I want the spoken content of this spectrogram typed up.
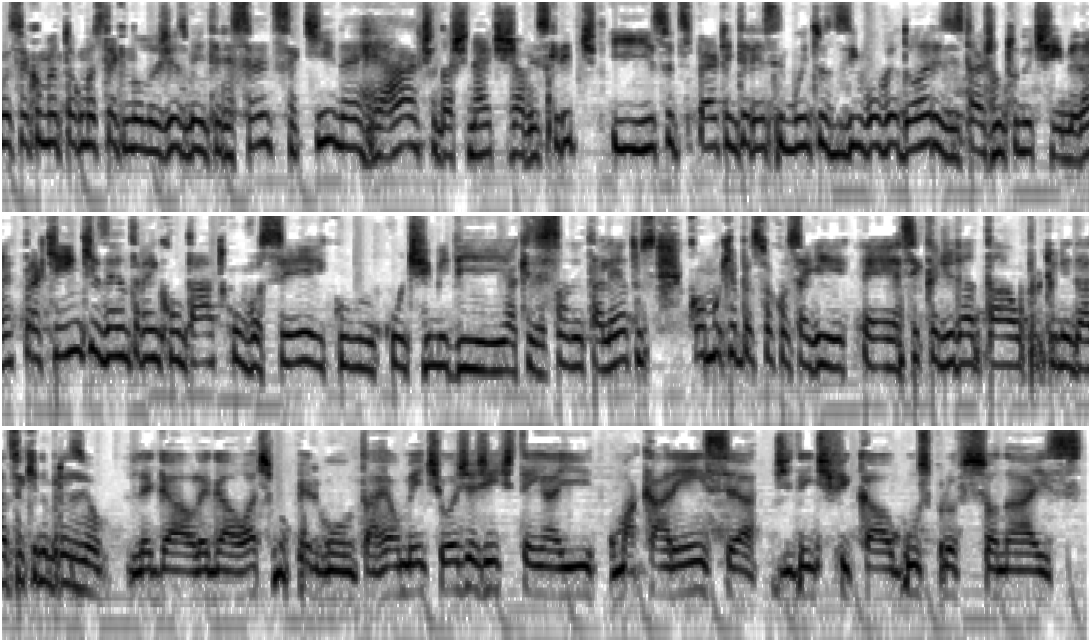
Você comentou algumas tecnologias bem interessantes aqui, né? React, .NET, JavaScript, e isso desperta interesse de muitos desenvolvedores estar junto no time, né? Para quem quiser entrar em contato com você e com, com, o time de aquisição de talentos, como que a pessoa consegue é, se candidatar a oportunidades aqui no Brasil? Legal, legal, ótima pergunta. Realmente hoje a gente tem aí uma carência de identificar alguns profissionais,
